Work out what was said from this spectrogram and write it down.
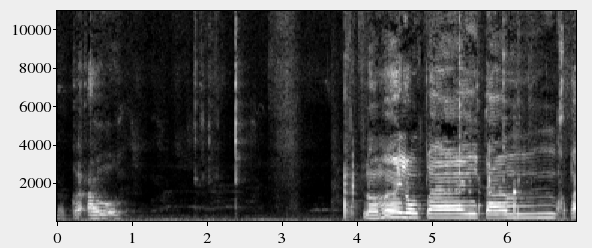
แล้วก็เอาหน่อไม้ลงไปตามเข้าไป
